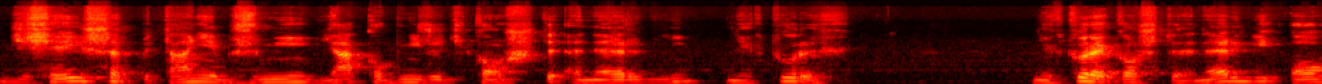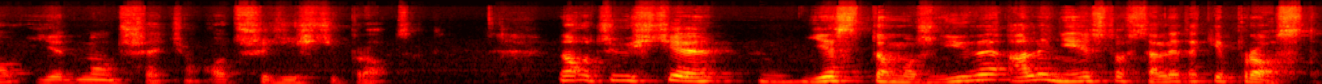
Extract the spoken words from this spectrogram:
dzisiejsze pytanie brzmi, jak obniżyć koszty energii niektórych, niektóre koszty energii o 1 trzecią, o 30%. No oczywiście jest to możliwe, ale nie jest to wcale takie proste.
